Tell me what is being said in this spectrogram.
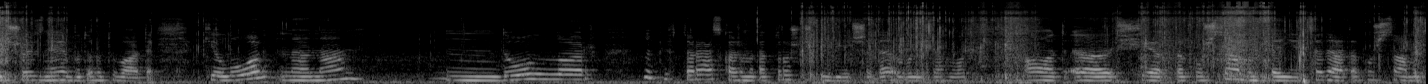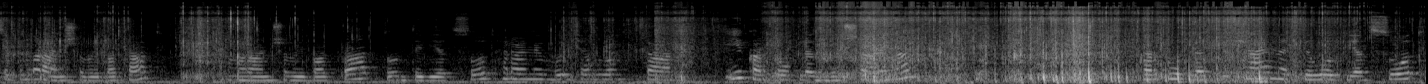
і щось з нею буду готувати. Кіло на, на долар. Ну, півтора, скажімо так, трошечки більше, да, витягло. От, е, ще таку ж саму, здається, да, таку ж саму. Це помаранчевий батат. Помаранчевий батат, тут 900 грамів витягло. Так. І картопля звичайна. Картопля звичайна, кіло 500,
